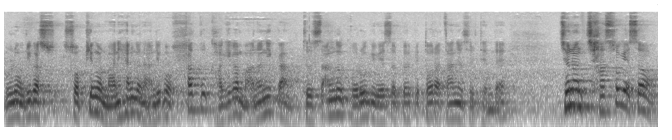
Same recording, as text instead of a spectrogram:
물론 우리가 쇼핑을 많이 한 건 아니고 하도 가게가 많으니까 더 싼 거 고르기 위해서 그렇게 돌아다녔을 텐데 저는 차 속에서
